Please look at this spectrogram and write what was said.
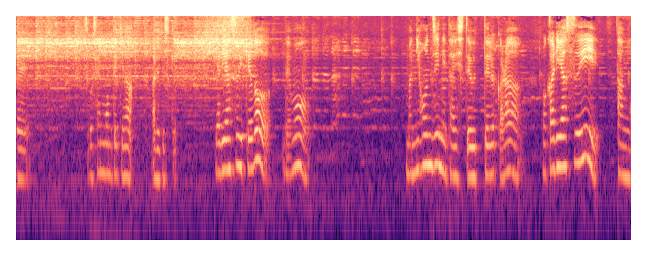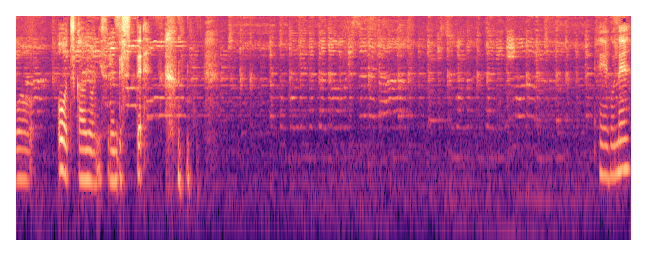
すごい専門的なあれですけどやりやすいけどでも、まあ、日本人に対して売ってるから分かりやすい単語を使うようにするんですって。英語ね。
